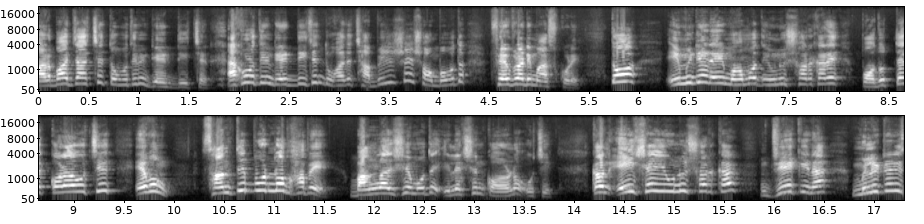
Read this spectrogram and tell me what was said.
বারবার যাচ্ছে, তবু তিনি ডেট দিচ্ছেন। এখনও তিনি ডেট দিয়েছেন দু হাজার ছাব্বিশে সম্ভবত ফেব্রুয়ারি মাস করে। তো ইমিডিয়েট এই মোহাম্মদ ইউনুস সরকারে পদত্যাগ করা উচিত এবং শান্তিপূর্ণভাবে বাংলাদেশের মধ্যে ইলেকশন করানো উচিত। কারণ এই সেই ইউনুস সরকার যে কিনা মিলিটারি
